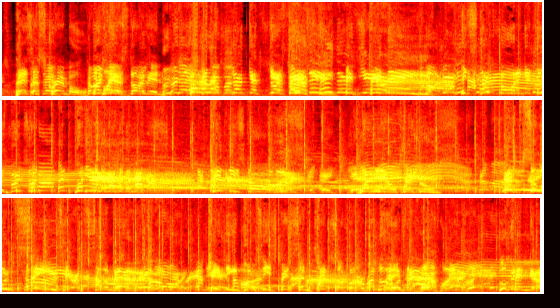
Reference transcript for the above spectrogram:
Shoot. There's a scramble. The players dive in. But there? a red shirt gets. It's Keithy. Come on. He steps forward and gets his boots on and puts it in the back of the net. Keithy scores. One nil Casuals. Come on. Absolute scenes here at Southern Reserve. His fists and takes off on a run towards the corner flag. Look at him go.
